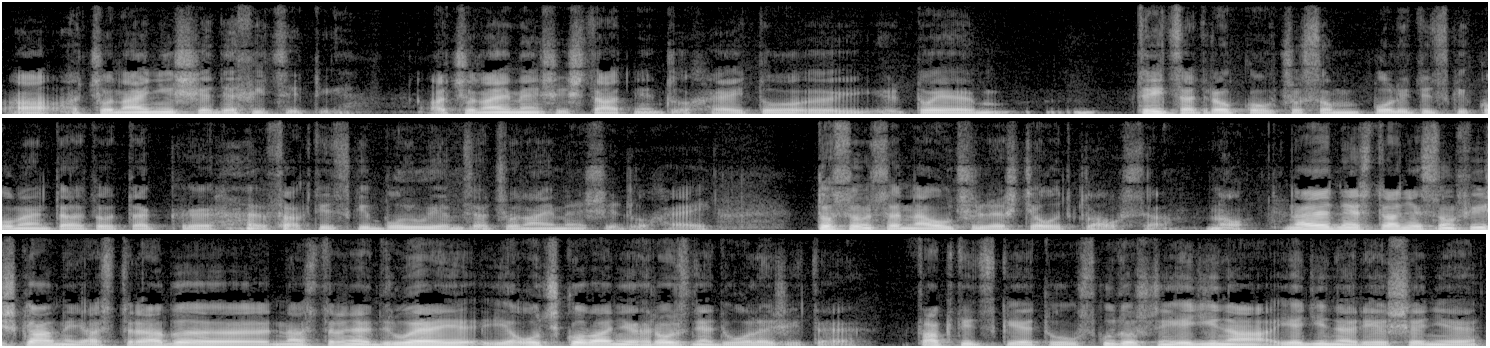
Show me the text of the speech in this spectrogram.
a, a čo najnižšie deficity a čo najmenší štátny dlh. Hej, to, to je 30 rokov, čo som politický komentátor, tak fakticky bojujem za čo najmenší dlh. Hej. To som sa naučil ešte od Klausa. No. Na jednej strane som fiskálny jastrab, na strane druhej je očkovanie hrozne dôležité fakticky je tu skutočne jediná, jediné riešenie,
